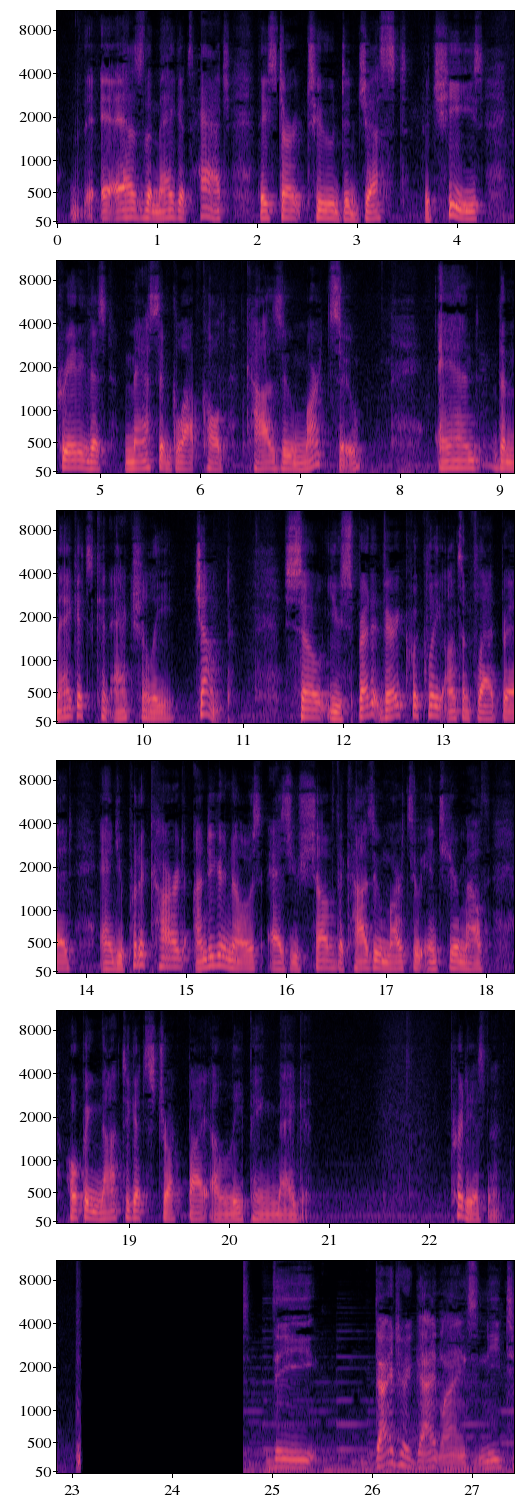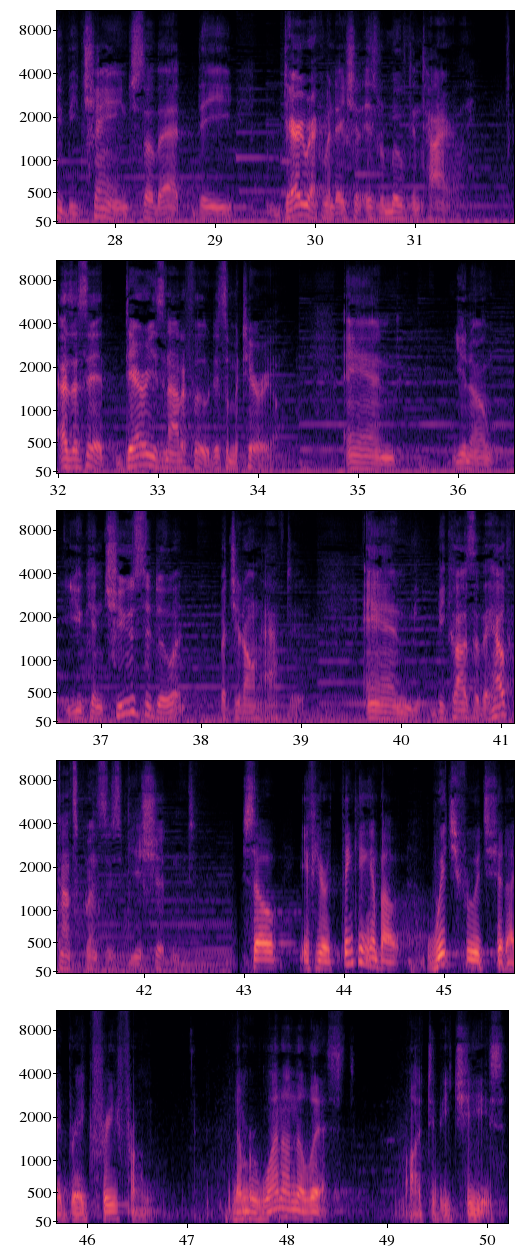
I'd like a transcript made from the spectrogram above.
as the maggots hatch, they start to digest the cheese, creating this massive glop called casu marzu, and the maggots can actually jump. So you spread it very quickly on some flatbread and you put a card under your nose as you shove the casu marzu into your mouth, hoping not to get struck by a leaping maggot. Pretty, isn't it? The dietary guidelines need to be changed so that the dairy recommendation is removed entirely. As I said, dairy is not a food, it's a material. And, you know, you can choose to do it, but you don't have to. And because of the health consequences, you shouldn't. So if you're thinking about which foods should I break free from, number one on the list ought to be cheese.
